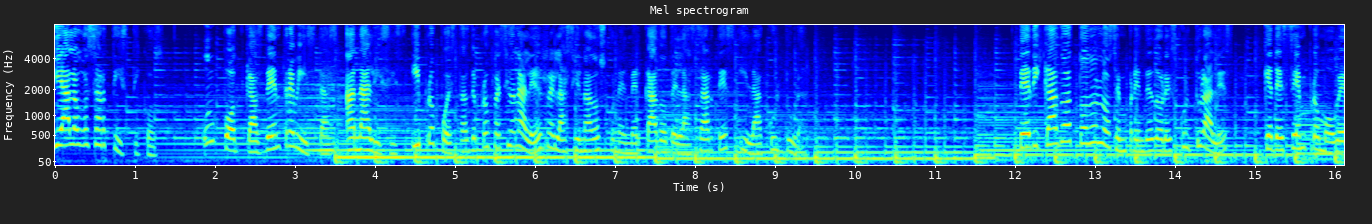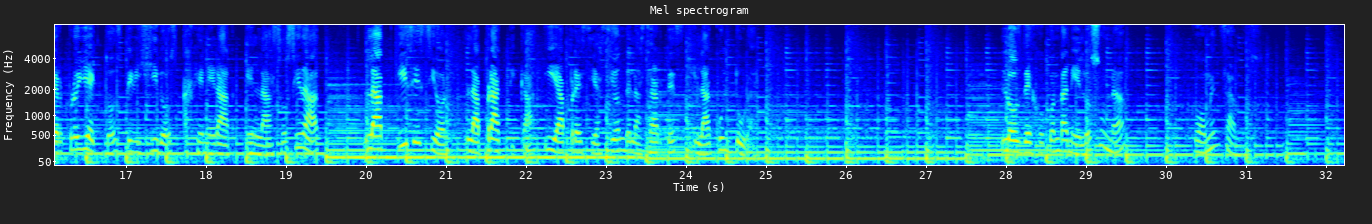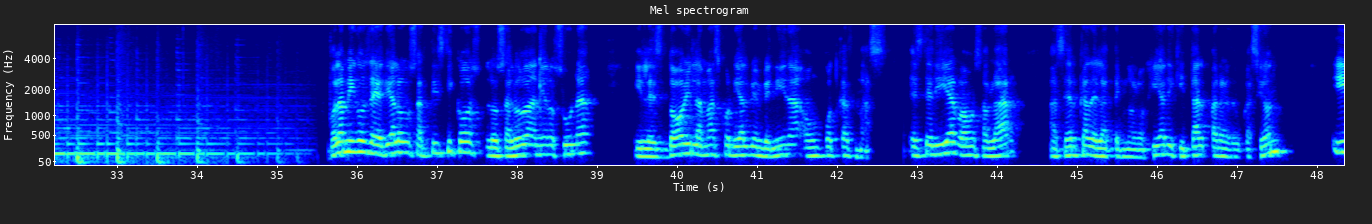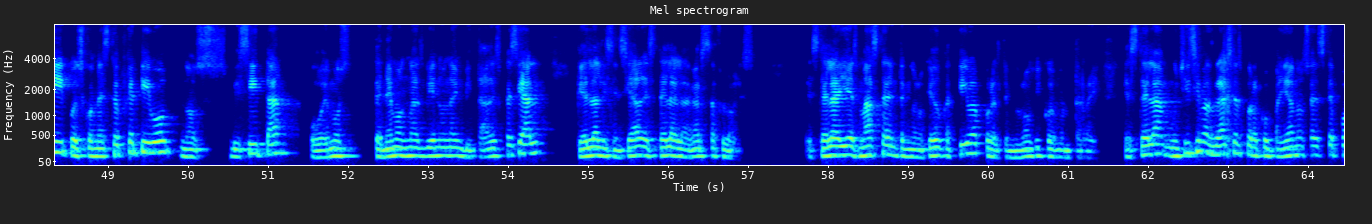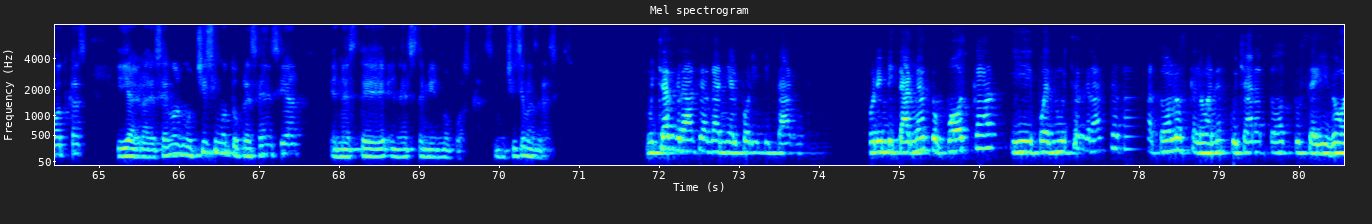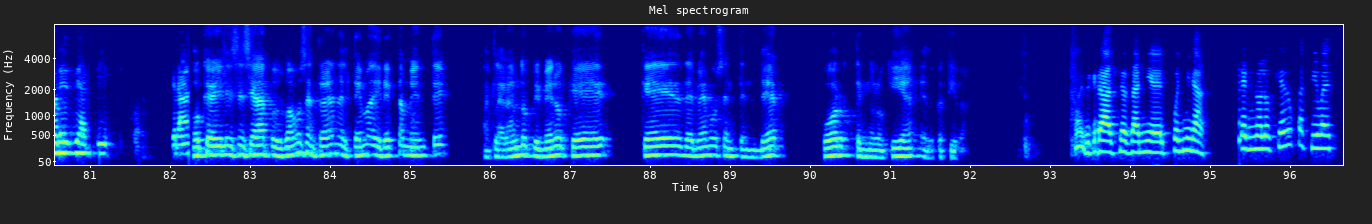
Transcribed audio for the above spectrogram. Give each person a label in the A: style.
A: Diálogos Artísticos, un podcast de entrevistas, análisis y propuestas de profesionales relacionados con el mercado de las artes y la cultura. Dedicado a todos los emprendedores culturales que deseen promover proyectos dirigidos a generar en la sociedad la adquisición, la práctica y apreciación de las artes y la cultura. Los dejo con Daniel Osuna. Comenzamos.
B: Hola amigos de Diálogos Artísticos, los saluda Daniel Osuna y les doy la más cordial bienvenida a un podcast más. Este día vamos a hablar acerca de la tecnología digital para la educación y pues con este objetivo nos visita o hemos, tenemos más bien una invitada especial que es la licenciada Estela de la Garza Flores. Estela y es máster en tecnología educativa por el Tecnológico de Monterrey. Estela, muchísimas gracias por acompañarnos a este podcast y agradecemos muchísimo tu presencia en este, en este mismo podcast. Muchísimas gracias.
C: Muchas gracias, Daniel, por invitarme, por invitarme a tu podcast y pues muchas gracias a todos los que lo van a escuchar, a todos tus seguidores de artísticos. Gracias.
B: Ok, licenciada, pues vamos a entrar en el tema directamente, aclarando primero qué, ¿Qué debemos entender por tecnología educativa?
C: Pues gracias, Daniel. Pues mira, tecnología educativa es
